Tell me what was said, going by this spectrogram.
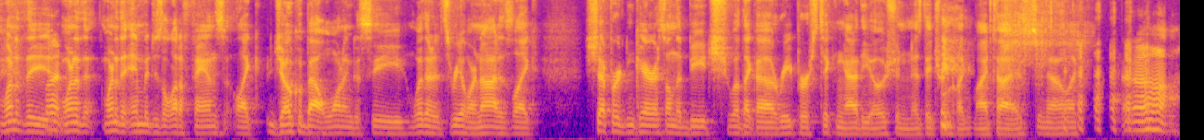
One of the But- one of the one of the images a lot of fans like joke about wanting to see whether it's real or not is like Shepard and Garrus on the beach with like a reaper sticking out of the ocean as they drink like mai tais, you know, like ugh.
